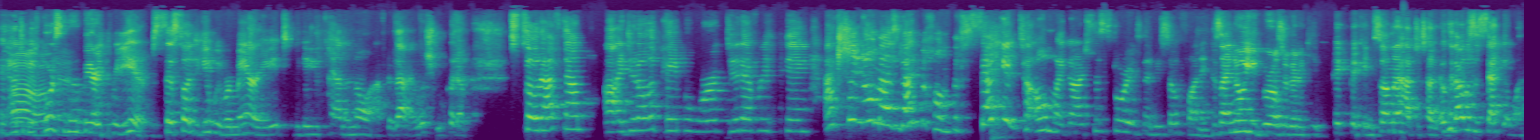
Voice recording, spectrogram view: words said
It had to be, Oh, of course, okay. we were married three years. That's so again, we were married. You can't know after that. I wish we could have. So that's um, I did all the paperwork, did everything. Actually, no, Mazdan the second time. Oh my gosh, this story is gonna be so funny because I know you girls are gonna keep pick picking. So I'm gonna have to tell you. Okay, that was the second one.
